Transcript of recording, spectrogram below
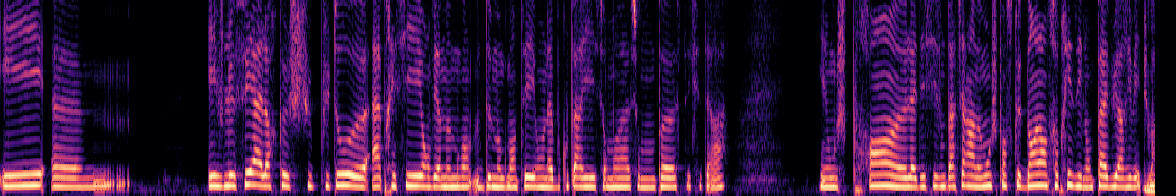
et euh, et je le fais alors que je suis plutôt euh, appréciée. On vient de m'augmen- de m'augmenter, on a beaucoup parié sur moi, sur mon poste, etc. Et donc je prends euh, la décision de partir à un moment où je pense que dans l'entreprise ils l'ont pas vu arriver, tu vois.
